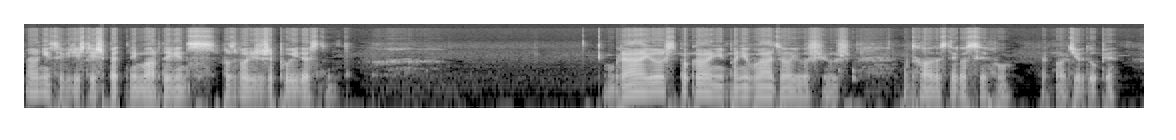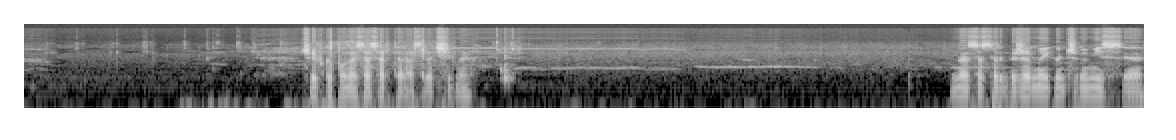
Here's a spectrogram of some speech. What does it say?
Ale nie chcę widzieć tej szpetnej mordy, więc pozwolisz, że pójdę stąd. Dobra, już spokojnie, panie władzo, już, już. Odchodzę z tego syfu. Jak mam cię w dupie. Szybko po NSSR teraz lecimy. NSSR bierzemy i kończymy misję.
